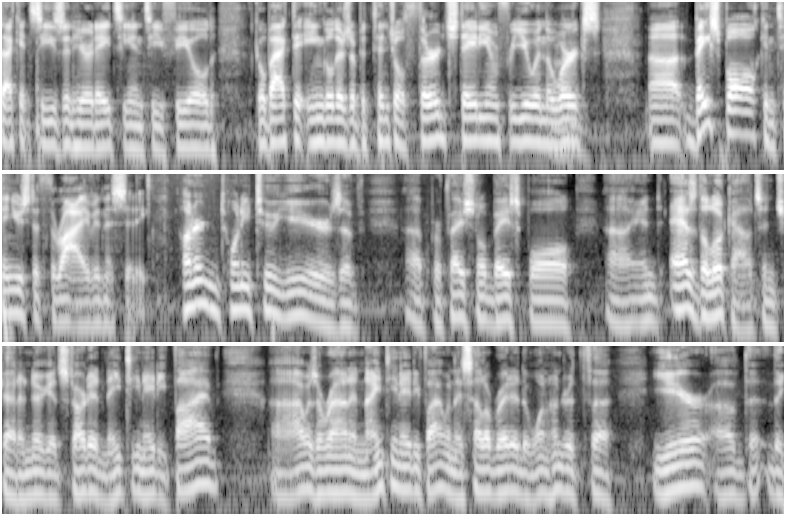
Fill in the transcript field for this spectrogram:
22nd season here at AT&T Field. Go back to Engel. There's a potential third stadium for you in the works. Uh, baseball continues to thrive in this city. 122 years of uh, professional baseball, uh, and as the Lookouts in Chattanooga. It started in 1885. Uh, I was around in 1985 when they celebrated the 100th uh, year of the, the,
